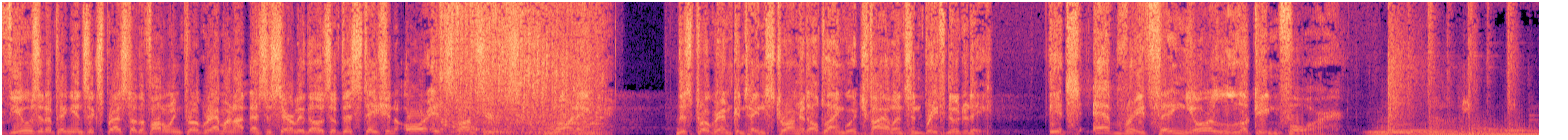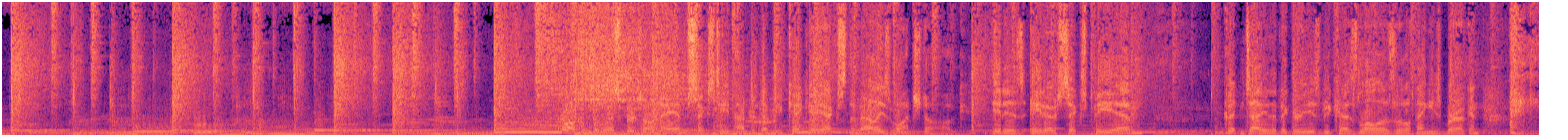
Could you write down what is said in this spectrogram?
The views and opinions expressed on the following program are not necessarily those of this station or its sponsors. Warning! This program contains strong adult language, violence, and brief nudity. It's everything you're looking for. Welcome to Whispers on AM 1600 WKKX, the Valley's Watchdog. It is 8.06 p.m. Couldn't tell you the degrees because Lola's little thingy's broken.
